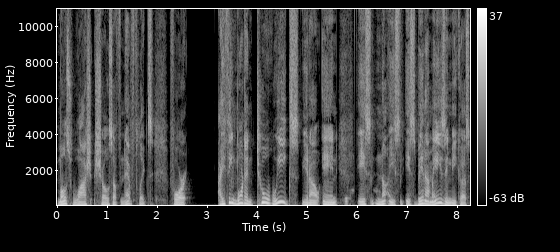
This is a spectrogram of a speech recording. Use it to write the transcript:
most watched shows of Netflix for I think more than two weeks, you know, and it's not it's, it's been amazing because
